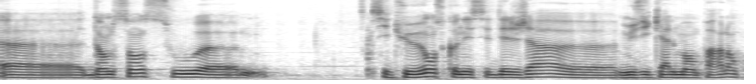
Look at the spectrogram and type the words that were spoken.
euh, dans le sens où. Si tu veux, on se connaissait déjà euh, musicalement parlant.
